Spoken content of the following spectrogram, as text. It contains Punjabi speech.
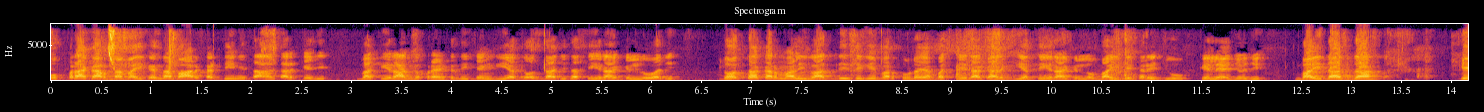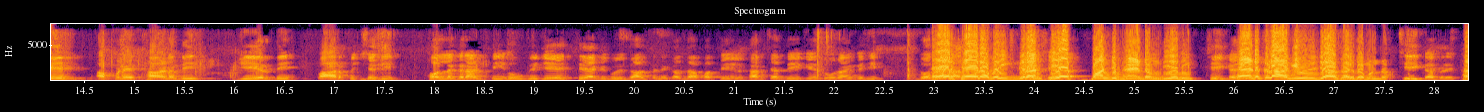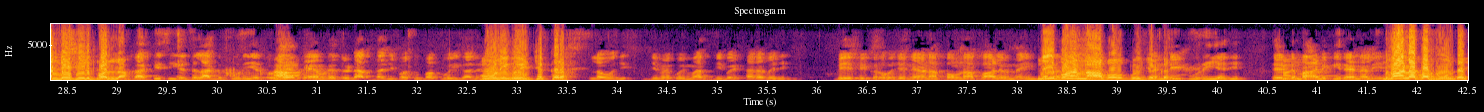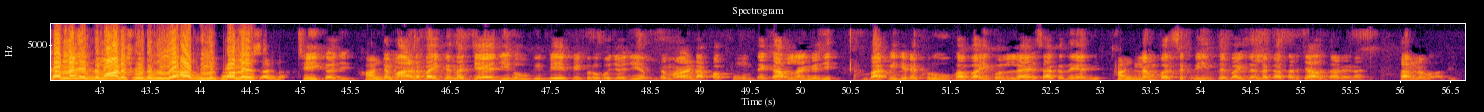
ਉਪਰਾ ਕਰਦਾ ਬਾਈ ਕਹਿੰਦਾ ਬਾਹਰ ਕੱਢੀ ਨਹੀਂ ਤਾਂ ਕਰਕੇ ਜੀ। ਬਾਕੀ ਰੰਗ ਪ੍ਰਿੰਟ ਦੀ ਚੰਗੀ ਆ, ਦੁੱਧ ਆ ਜਿਹਦਾ 13 ਕਿਲੋ ਆ ਜੀ। ਦੁੱਧ ਤਾਂ ਕਰਮ ਵਾਲੀ ਵੱਧਦੀ ਸੀਗੀ, ਪਰ ਥੋੜਾ ਜਿਹਾ ਬੱਚੇ ਦਾ ਕਰ ਗਈ ਆ 13 ਕਿਲੋ। ਬਾਈ ਦੇ ਘਰੇ ਜੋਕ ਕੇ ਲੈ ਜਾਓ ਜੀ। ਬਾਈ ਦੱਸਦਾ ਕਿ ਆਪਣੇ ਥਾਣ ਦੀ, ਜੇਰ ਦੀ, ਭਾਰ ਪਿੱਛੇ ਦੀ ਫੁੱਲ ਗਾਰੰਟੀ ਹੋਊਗੀ ਜੇ ਇੱਥੇ ਆ ਕੇ ਕੋਈ ਗਲਤ ਨਿਕਲਦਾ ਆਪਾਂ ਤੇਲ ਖਰਚਾ ਦੇ ਕੇ ਤੋਰਾਂਗੇ ਜੀ। ਖੈਰ ਖੈਰ ਆ ਬਾਈ ਗਾਰੰਟੀ ਆ ਪੰਜ ਫੈਂਟ ਹੁੰਦੀ ਆ ਜੀ। ਫੈਂਟ ਕਢਾ ਕੇ ਵੀ ਜਾ ਸਕਦਾ ਬੰਦਾ। ਠੀਕ ਆ ਵੀਰੇ। ਠੰਡੀ ਸੀਲ ਫੁੱਲ ਆ। ਬਾਕੀ ਸੀਲਸ ਲੱਗ ਪੂਰੀ ਹੈ ਥੋੜਾ ਹਾਂ। ਕੈਮਰੇ ਤੋਂ ਡਰਦਾ ਜੀ ਪਸ਼ੂ ਬਾ ਕੋਈ ਗੱਲ ਨਹੀਂ ਉਹ ਨਹੀਂ ਕੋਈ ਚੱਕਰ। ਲਓ ਜੀ ਜਿਵੇਂ ਕੋਈ ਮਰਜ਼ੀ ਬੈਠਾ ਰਵੇ ਜੀ। ਬੇਫਿਕਰ ਹੋ ਜੇ ਨਿਆਣਾ ਪਾਉਣਾ ਪਾ ਲਿਓ ਨਹੀਂ ਨਹੀਂ ਪਾਉਣਾ ਨਾ ਪਾਓ ਕੋਈ ਚੱਕਰ ਠੰਡੀ ਪੂਰੀ ਹੈ ਜੀ। ਤੇ। ਡਿਮਾਂਡ ਕੀ ਰਹਿਣ ਵਾਲੀ ਹੈ? ਡਿਮਾਂਡ ਆਪਾਂ ਫੋਨ ਤੇ ਕਰ ਲਾਂਗੇ ਡਿਮਾਂਡ ਛੋਟ ਗਈ ਆ ਹਰ ਵੀਰ ਭਰਾ ਲੈ ਸਕਦਾ। ਠੀਕ ਆ ਜੀ। ਡਿਮਾਂਡ ਬਾਈ ਕਹਿੰਦਾ ਜਾਇਜ਼ ਹੀ ਹੋਊਗੀ ਬੇਫਿਕਰ ਹੋ ਜਾਓ ਜੀ ਡਿਮਾਂਡ ਆਪਾਂ ਫੋਨ ਤੇ ਕਰ ਲਾਂਗੇ ਜੀ। ਬਾਕੀ ਜਿਹੜੇ ਪ੍ਰੂਫ ਆ ਬਾਈ ਕੋਲ ਲੈ ਸਕਦੇ ਆ ਜੀ। ਨੰਬਰ ਸਕਰੀਨ ਤੇ ਬਾਈ ਦਾ ਲਗਾਤਾਰ ਚੱਲਦਾ ਰਹਿਣਾ ਜੀ। ਧੰਨਵਾਦ ਜੀ।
